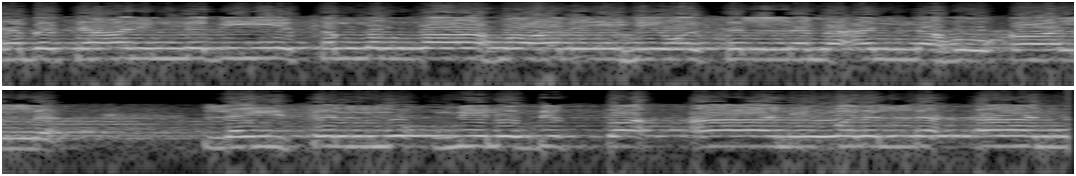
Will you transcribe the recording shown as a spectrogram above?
ثبت عن النبي صلى الله عليه وسلم أنه قال ليس المؤمن بالطعان ولا اللآن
